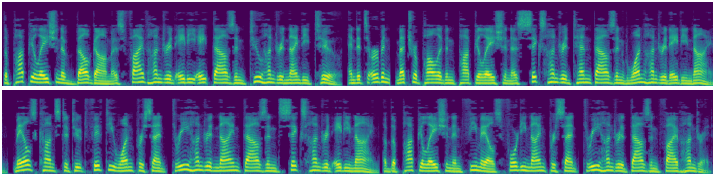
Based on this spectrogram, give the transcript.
the population of Belgaum is 588,292, and its urban, metropolitan population is 610,189. Males constitute 51% 309,689 of the population and females 49% 300,500.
